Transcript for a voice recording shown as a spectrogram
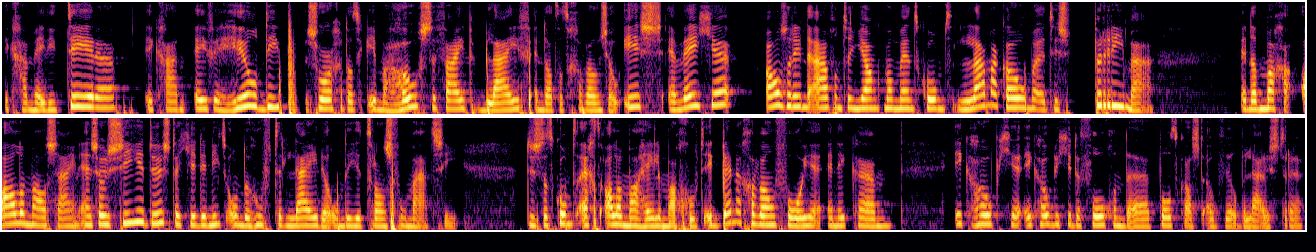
Ik ga mediteren. Ik ga even heel diep zorgen dat ik in mijn hoogste vibe blijf. En dat het gewoon zo is. En weet je, als er in de avond een jankmoment komt, laat maar komen. Het is prima. En dat mag er allemaal zijn. En zo zie je dus dat je er niet onder hoeft te lijden, onder je transformatie. Dus dat komt echt allemaal helemaal goed. Ik ben er gewoon voor je en ik, uh, ik, hoop, je, ik hoop dat je de volgende podcast ook wil beluisteren.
